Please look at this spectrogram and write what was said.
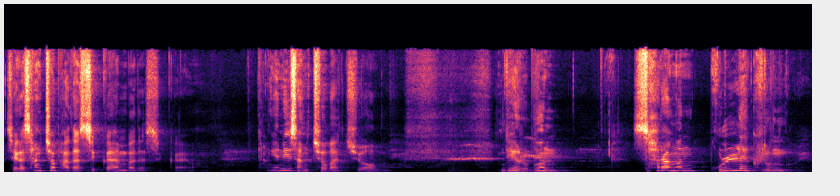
제가 상처 받았을까요? 안 받았을까요? 당연히 상처 받죠. 근데 여러분, 사랑은 본래 그런 거예요.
